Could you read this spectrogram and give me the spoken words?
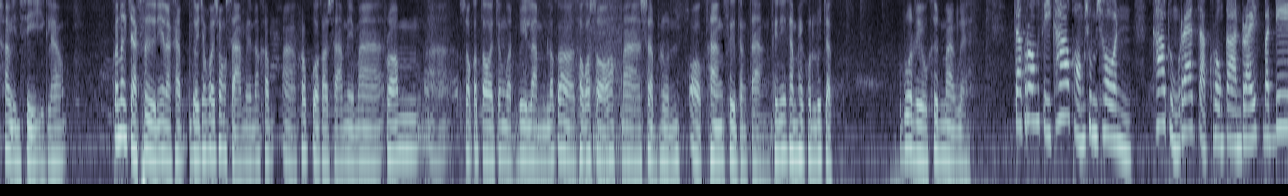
ข้าวอินทรีย์อีกแล้ว ก็เนื่องจากสื่อนี่แหละครับ โดยเฉพาะช่องสามเลยนะครับครอบครัวข่าวสามเนี่ยมา พร้อมอสกตจังหวัดบุรีรัมย์แล้วก็ทกศมาสนับสนุนออกทางสื่อต่างๆ ทีนี้ทำให้คนรู้จักรวดเร็วขึ้นมากเลย จากโรงสีข้าวของชุมชน ข้าวถุงแรกจากโครงการ Rice Buddy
